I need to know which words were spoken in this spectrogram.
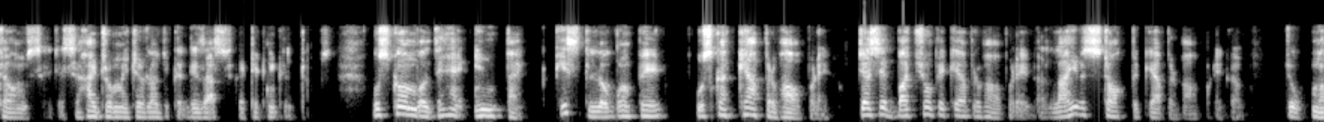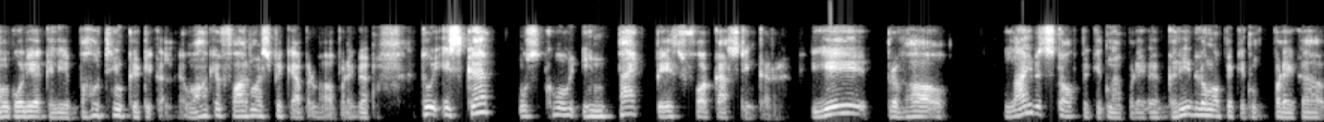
टर्म्स है, जैसे हाइड्रोमेट्रोलॉजिकल डिजास्टर का टेक्निकल टर्म्स उसको हम बोलते हैं इम्पैक्ट किस लोगों पे उसका क्या प्रभाव पड़ेगा? जैसे बच्चों पे क्या प्रभाव पड़ेगा? लाइव स्टॉक पे क्या प्रभाव पड़ेगा? जो मंगोलिया के लिए बहुत ही क्रिटिकल है, वहाँ के फार्मर्स पे क्या प्रभाव पड़ेगा? तो इसका, उसको इम्पैक्ट बेस्ड फॉरकास्टिंग कर रहा है। ये प्रभाव लाइव स्टॉक पे कितना पड़ेगा? गरीब लोगों पे कितना पड़ेगा?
